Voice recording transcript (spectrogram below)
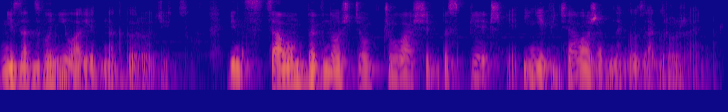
Nie zadzwoniła jednak do rodziców, więc z całą pewnością czuła się bezpiecznie i nie widziała żadnego zagrożenia.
